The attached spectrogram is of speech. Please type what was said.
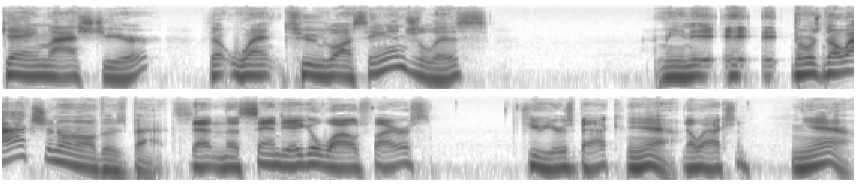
game last year that went to Los Angeles. I mean, it, it, it, there was no action on all those bats. That and the San Diego wildfires a few years back. Yeah. No action. Yeah.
